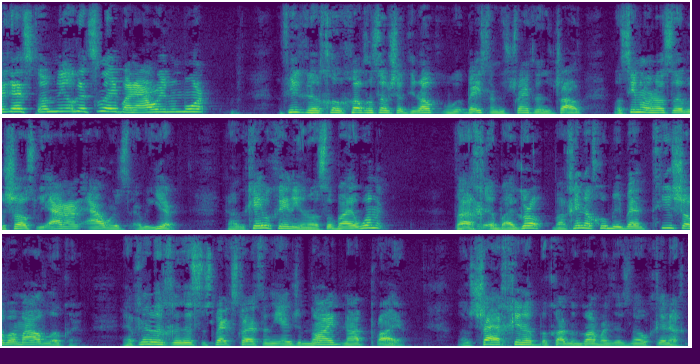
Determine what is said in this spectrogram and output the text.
it gets, meal gets delayed by an hour even more. If he could based on the strength of the child, we add on hours every year. Now the cable cleaning also by a woman, uh, by a girl. Uh, and this respect starts from the age of nine, not prior. There's no chinuch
